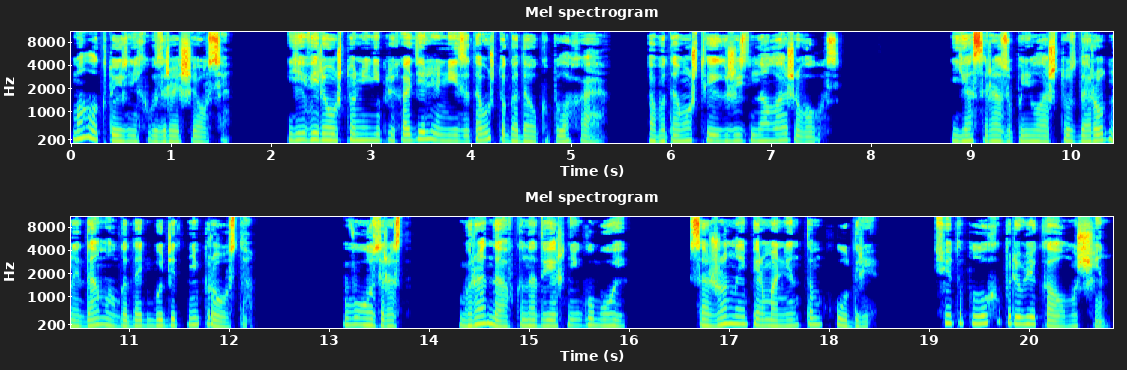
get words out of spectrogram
Мало кто из них возвращался. Я верила, что они не приходили не из-за того, что гадалка плохая, а потому что их жизнь налаживалась. Я сразу поняла, что с дородной дамой угадать будет непросто. Возраст, бородавка над верхней губой, сожженные перманентом кудри. Все это плохо привлекало мужчин.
